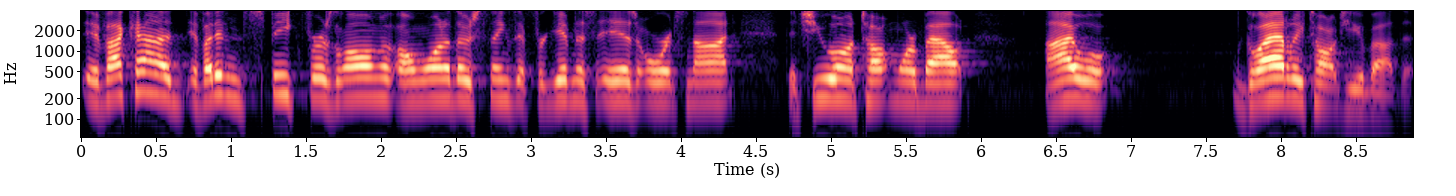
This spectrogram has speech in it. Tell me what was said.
if I kind of, if I didn't speak for as long on one of those things that forgiveness is or it's not, that you want to talk more about, I will gladly talk to you about the,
